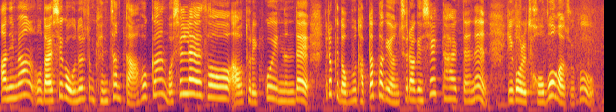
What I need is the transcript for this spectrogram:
아니면 어, 날씨가 오늘은 좀 괜찮다 혹은 뭐 실내에서 아우터를 입고 있는데 이렇게 너무 답답하게 연출하긴 싫다 할 때는 이거를 접어가지고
